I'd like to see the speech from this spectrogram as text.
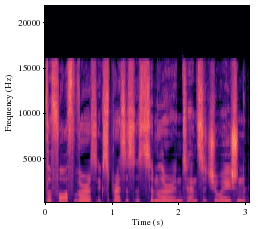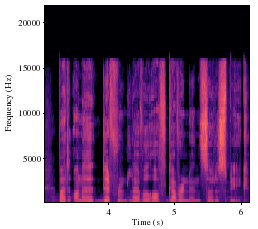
The fourth verse expresses a similar intense situation, but on a different level of governance, so to speak.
